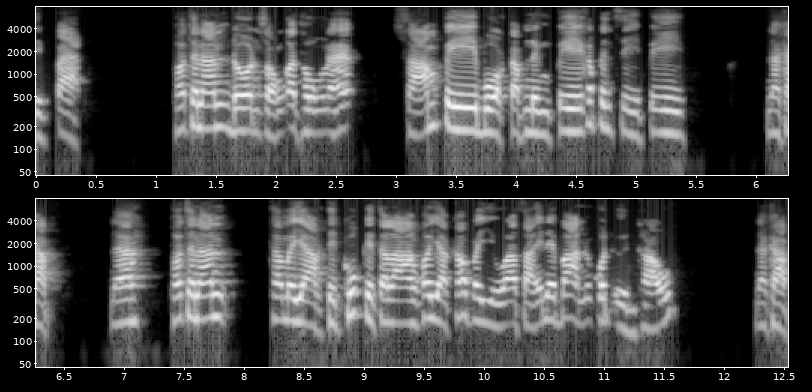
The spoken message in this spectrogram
สิบแปดเพราะฉะนั้นโดนสองกระทงนะฮะสามปีบวกกับหนึ่งปีก็เป็นสี่ปีนะครับนะเพราะฉะนั้นถ้าไม่อยากติดคุกติดตารางก็อยากเข้าไปอยู่อาศัยในบ้านของคนอื่นเขานะครับ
